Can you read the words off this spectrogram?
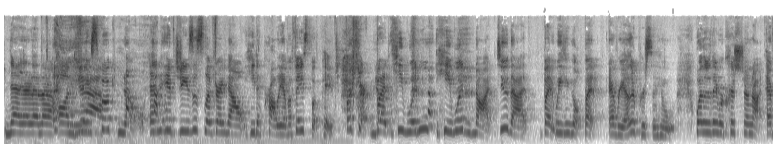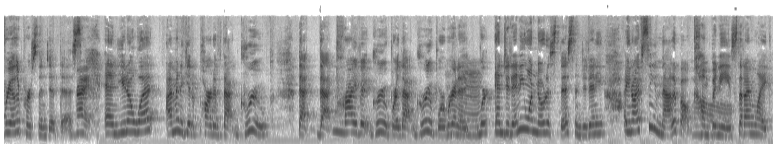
nah, nah, nah, nah, on Yeah. Facebook? No. And if Jesus lived right now, he'd probably have a Facebook page. For sure. But he wouldn't he would not do that. But we can go but every other person who whether they were Christian or not, every other person did this. Right. And you know what? I'm going to get a part of that group, that that mm. private group or that group where we're going to. Mm-hmm. We're, and did anyone notice this? And did any? You know, I've seen that about oh. companies that I'm like.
